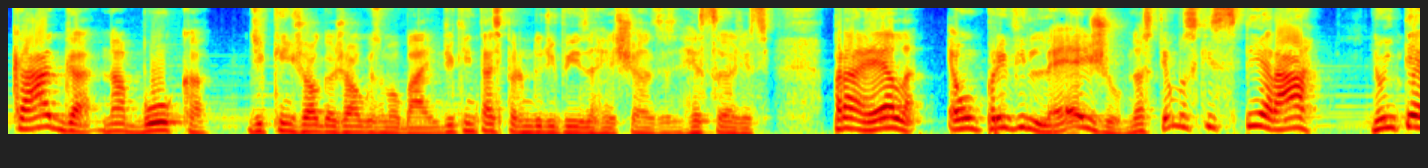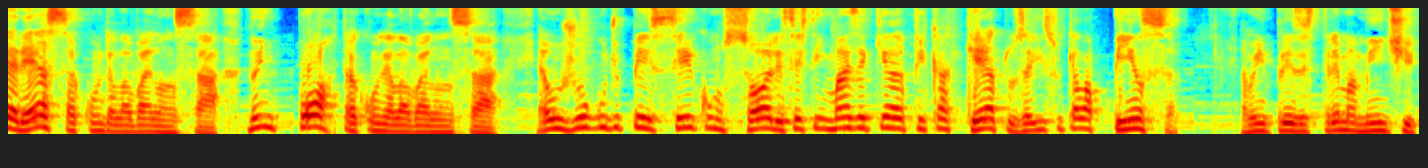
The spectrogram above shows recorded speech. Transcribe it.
caga na boca de quem joga jogos mobile, de quem está esperando o Divisa Resurgence. Para ela é um privilégio, nós temos que esperar. Não interessa quando ela vai lançar, não importa quando ela vai lançar. É um jogo de PC e console, vocês têm mais aqui a ficar quietos, é isso que ela pensa. É uma empresa extremamente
